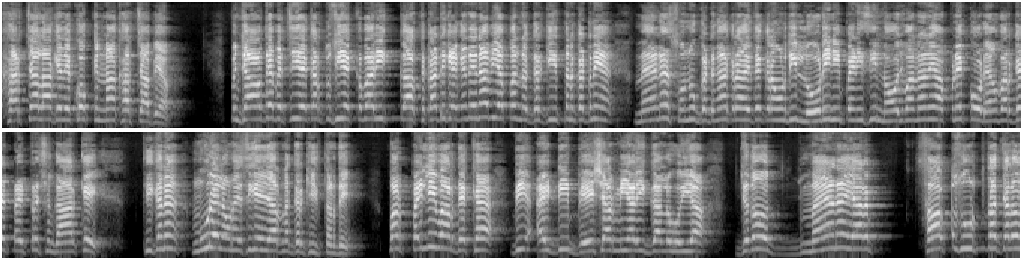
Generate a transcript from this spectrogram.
ਖਰਚਾ ਲਾ ਕੇ ਦੇਖੋ ਕਿੰਨਾ ਖਰਚਾ ਪਿਆ। ਪੰਜਾਬ ਦੇ ਵਿੱਚ ਜੇਕਰ ਤੁਸੀਂ ਇੱਕ ਵਾਰੀ ਹੱਥ ਕੱਢ ਕੇ ਕਹਿੰਦੇ ਨਾ ਵੀ ਆਪਾਂ ਨਗਰ ਕੀਰਤਨ ਕੱਢਣੇ ਆ। ਮੈਂ ਨਾ ਤੁਹਾਨੂੰ ਗੱਡੀਆਂ ਕਿਰਾਏ ਤੇ ਕਰਾਉਣ ਦੀ ਲੋੜ ਹੀ ਨਹੀਂ ਪੈਣੀ ਸੀ। ਨੌਜਵਾਨਾਂ ਨੇ ਆਪਣੇ ਘੋੜਿਆਂ ਵਰਗੇ ਟਰੈਕਟਰ ਸ਼ਿੰਗਾਰ ਕੇ, ਠੀਕ ਹੈ ਨਾ, ਮੂਹਰੇ ਲਾਉਣੇ ਸੀਗੇ ਯਾਰ ਨਗਰ ਕੀਰਤਨ ਦੇ। ਪਰ ਪਹਿਲੀ ਵਾਰ ਦੇਖਿਆ ਵੀ ਐਡੀ ਬੇਸ਼ਰਮੀ ਵਾਲੀ ਗੱਲ ਹੋਈ ਆ। ਜਦੋਂ ਮੈਂ ਨਾ ਯਾਰ, ਸਾਫ਼ ਸੂਰਤ ਤਾਂ ਚਲੋ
